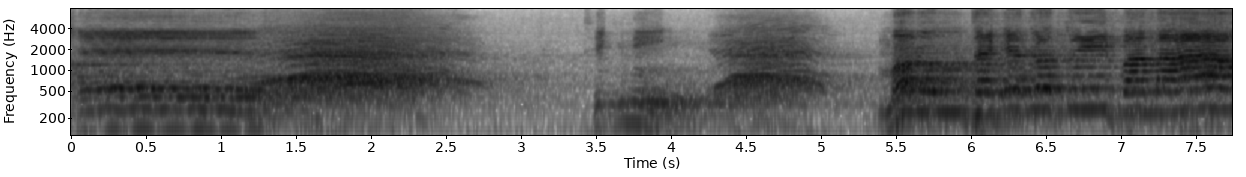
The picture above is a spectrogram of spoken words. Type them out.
শেষ। ঠিক নি? মরণ থেকে যতই পালাও,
